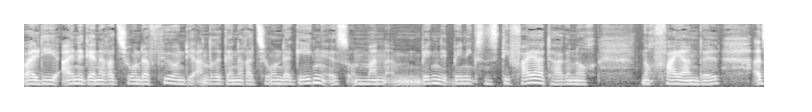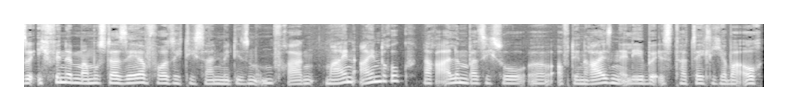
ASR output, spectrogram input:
weil die eine Generation dafür und die andere Generation dagegen ist und man ähm, wenigstens die Feiertage noch, noch feiern will. Also ich finde, man muss da sehr vorsichtig sein mit diesen Umfragen. Mein Eindruck nach allem, was ich so äh, auf den Reisen erlebe, ist tatsächlich aber auch,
